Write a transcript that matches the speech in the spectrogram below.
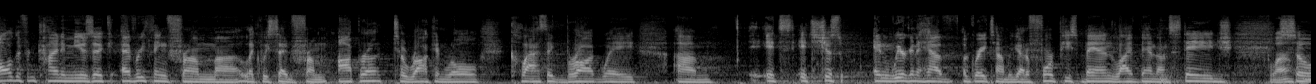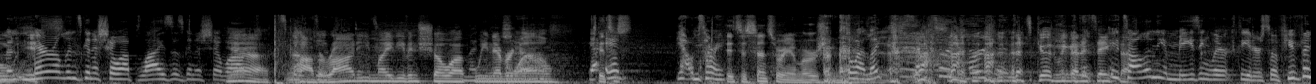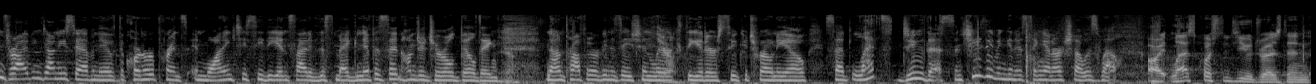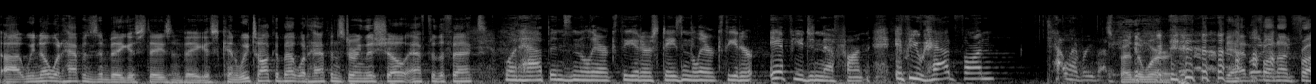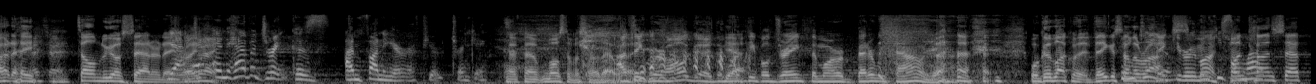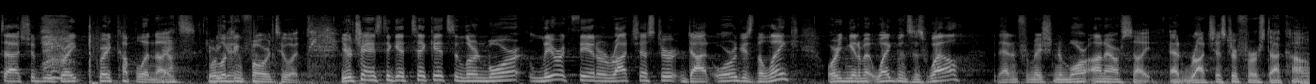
All different kind of music, everything from, uh, like we said, from opera to rock and roll, classic Broadway. Um, it's it's just, and we're going to have a great time. We got a four-piece band, live band on stage. Wow. So Ma- Marilyn's going to show up. Liza's going to show yeah, up. Snooki Pavarotti might even show up. Might We never show know. Yeah, It's and, s- yeah, I'm sorry. It's a sensory immersion. Oh, I like sensory immersion. That's good. We got to take It's that. all in the amazing Lyric Theater. So if you've been driving down East Avenue at the corner of Prince and wanting to see the inside of this magnificent 100-year-old building, nonprofit organization Lyric Yeah. Theater, Sue Catronio, said, let's do this. And she's even going to sing in our show as well. All right, last question to you, Dresden. Uh, we know what happens in Vegas stays in Vegas. Can we talk about what happens during this show after the fact? What happens in the Lyric Theater stays in the Lyric Theater if you didn't have fun. If you had fun, tell everybody. Spread the word. if you had fun on Friday, tell them to go Saturday, Yeah, right? and, and have a drink because I'm funnier if you're drinking. Most of us are that way. I think we're all good. The Yeah. more people drink, the more better we sound. Yeah. well, good luck with it. Vegas on the Thank ROCs. Thank you very much. Thank you so Fun much. concept. Uh, should be a great, great couple of nights. it's gonna We're looking good. forward to it. Your chance to get tickets and learn more. LyricTheaterRochester.org is the link, or you can get them at Wegmans as well. That information and more on our site at RochesterFirst.com.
